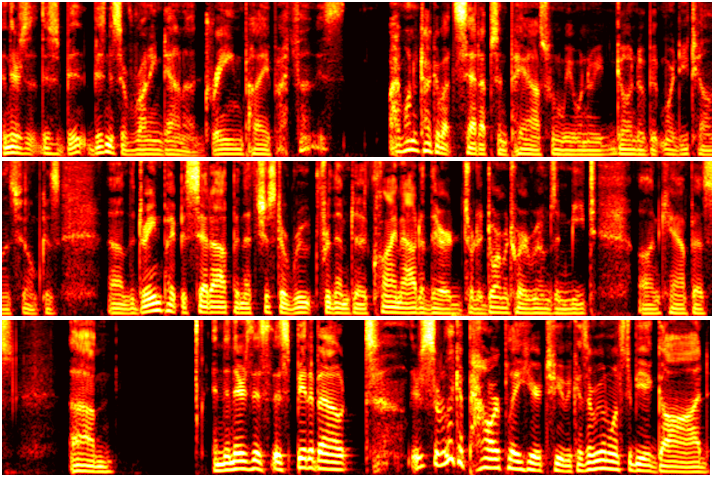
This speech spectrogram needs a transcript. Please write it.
and there's this business of running down a drain pipe. I thought this. I want to talk about setups and payoffs when we when we go into a bit more detail in this film because um, the drain pipe is set up and that's just a route for them to climb out of their sort of dormitory rooms and meet on campus. Um, and then there's this this bit about there's sort of like a power play here too because everyone wants to be a god,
